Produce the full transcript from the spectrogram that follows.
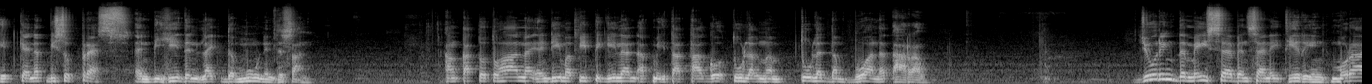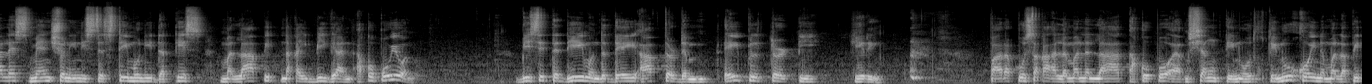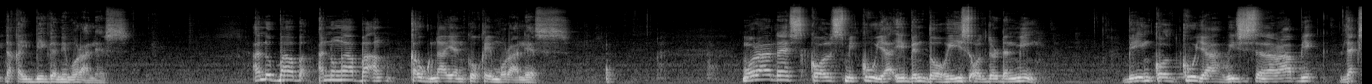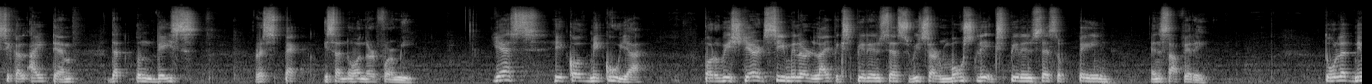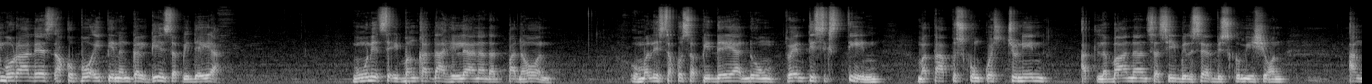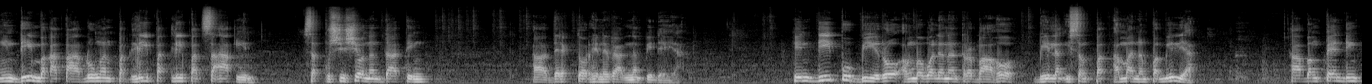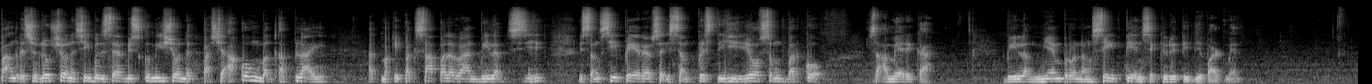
It cannot be suppressed and be hidden like the moon and the sun. Ang katotohanan ay hindi mapipigilan at maitatago tulad ng, tulad ng buwan at araw. During the May 7 Senate hearing, Morales mentioned in his testimony that his malapit na kaibigan, ako po yun, visited him on the day after the April 30 hearing. Para po sa kaalaman ng lahat, ako po ang siyang tinu- tinukoy na malapit na kaibigan ni Morales. Ano ba ano nga ba ang kaugnayan ko kay Morales? Morales calls me kuya even though he is older than me. Being called kuya, which is an Arabic lexical item that conveys respect, is an honor for me. Yes, he called me kuya, for we shared similar life experiences which are mostly experiences of pain and suffering. Tulad ni Morales, ako po ay tinanggal din sa PIDEA. Ngunit sa ibang kadahilanan at panahon, umalis ako sa PIDEA noong 2016 matapos kong questionin at labanan sa Civil Service Commission ang hindi makatarungan paglipat-lipat sa akin sa posisyon ng dating ah, Direktor General ng PIDEA. Hindi po biro ang mawalan ng trabaho bilang isang ama ng pamilya. Habang pending pa ang resolusyon ng Civil Service Commission, nagpasya akong mag-apply at makipagsapalaran bilang isang seafarer sa isang prestigyosong barko sa Amerika bilang miyembro ng Safety and Security Department.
